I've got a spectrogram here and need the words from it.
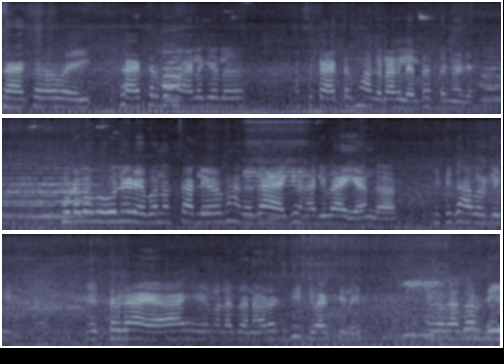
काय करावं बाई? काय तर बनवायला गेलं. असं काय तर महाग लागलेलं राहतं माझ्या. पुढं बघू निळे बनवत चालले. महाग गाया घेऊन आली बाई अंगावर. किती घाबरली मी. एकतर गाया हे मला जनावरांची भीती वाटतील. हे बघा गर्दी.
